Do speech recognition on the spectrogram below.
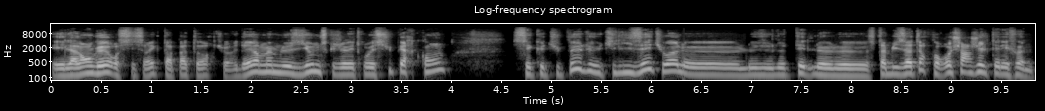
Et la longueur aussi, c'est vrai que t'as pas tort. Tu vois. D'ailleurs, même le Zion, ce que j'avais trouvé super con, c'est que tu peux utiliser, tu vois, le, le stabilisateur pour recharger le téléphone.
